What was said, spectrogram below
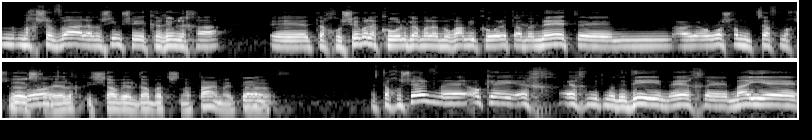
מחשבה על אנשים שיקרים לך. אה, אתה חושב על הכל, גם על הנורא מכל, אתה באמת, הראש שלך מוצף לא, מחשבות. יש לך היה לך אישה וילדה בת שנתיים, הייתה... כן. אז אתה חושב, אה, אוקיי, איך, איך מתמודדים, איך, אה, מה יהיה,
